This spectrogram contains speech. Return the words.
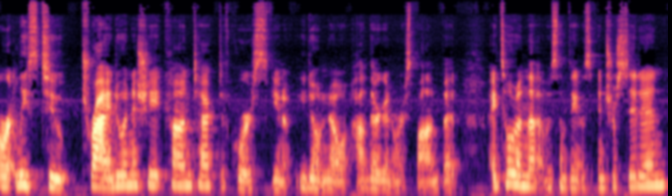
or at least to try to initiate contact. Of course you know you don't know how they're going to respond but i told him that was something i was interested in.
